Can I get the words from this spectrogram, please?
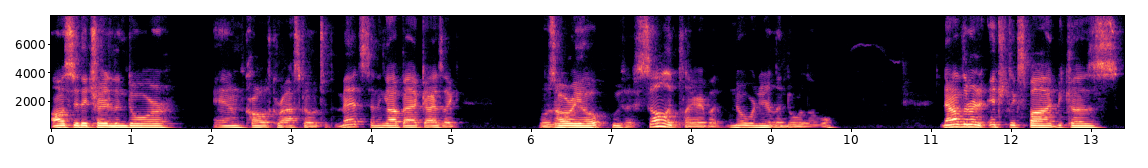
Obviously, they traded Lindor and Carlos Carrasco to the Mets, and they got back guys like Rosario, who's a solid player, but nowhere near Lindor level. Now they're in an interesting spot because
